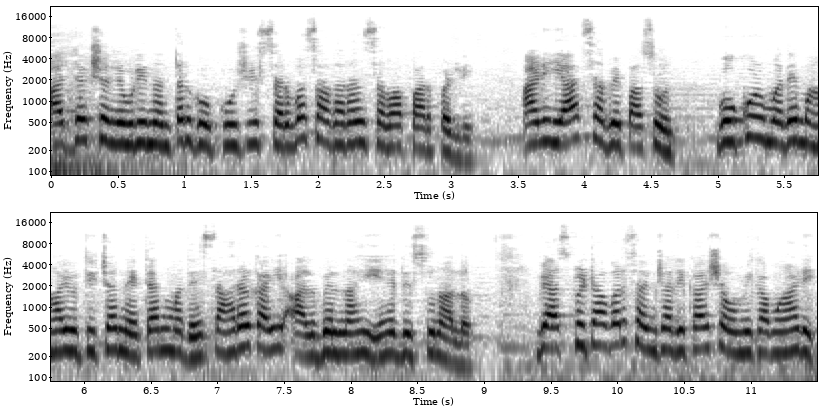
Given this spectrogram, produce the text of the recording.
अध्यक्ष निवडीनंतर गोकुळची सर्वसाधारण सभा पार पडली आणि याच सभेपासून गोकुळमध्ये महायुतीच्या नेत्यांमध्ये सारं काही आलबेल नाही हे दिसून आलं. व्यासपीठावर संचालिका शौमिका महाडिक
